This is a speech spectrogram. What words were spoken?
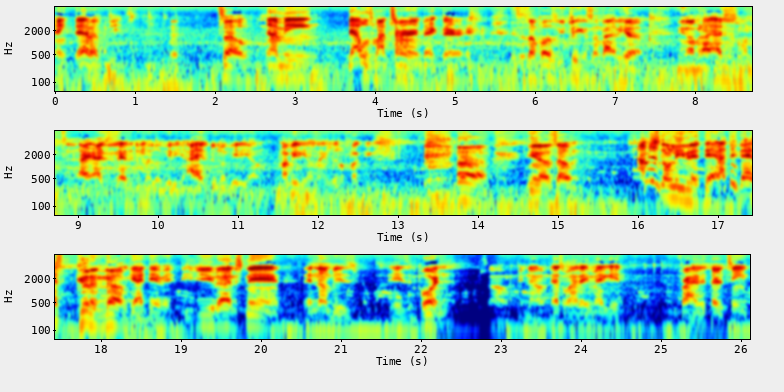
Ain't that a bitch? so, I mean, that was my turn back there. this is supposed to be picking somebody up. You know, but I, I just wanted to, I, I, just had to do my little video. I had to do my video. My video like little fuck you. uh, you know, so I'm just gonna leave it at that. I think that's good enough, goddamn it. If you to understand that number is is important. Know, that's why they make it Friday the 13th,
